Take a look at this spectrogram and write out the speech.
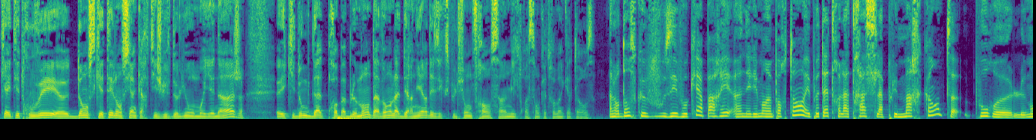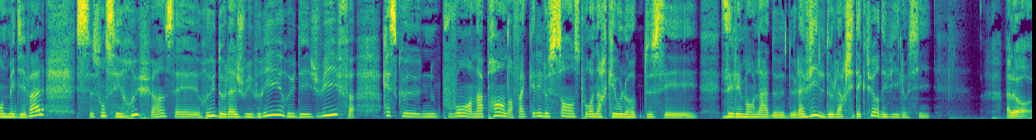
qui a été trouvé euh, dans ce qui était l'ancien quartier juif de Lyon au Moyen Âge, et qui donc date probablement d'avant la dernière des expulsions de France, hein, 1394. Alors dans ce que vous évoquez apparaît un élément important et peut-être la trace la plus marquante pour euh, le monde médiéval, ce sont ces rues, hein, ces rues de la juiverie, rues des juifs. Qu'est-ce que nous pouvons en apprendre? Enfin, quel est le sens pour un archéologue de ces éléments-là, de la ville, de l'architecture des villes aussi? Alors,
